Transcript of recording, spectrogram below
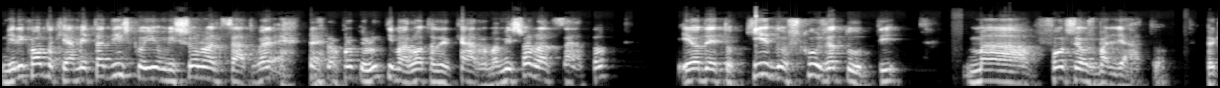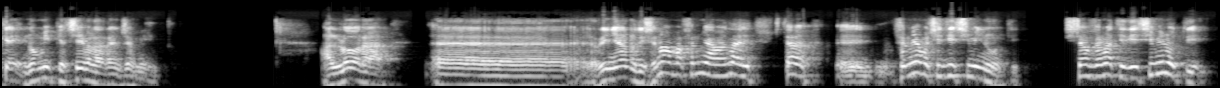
Mi ricordo che a metà disco io mi sono alzato, era proprio l'ultima ruota del carro, ma mi sono alzato e ho detto chiedo scusa a tutti, ma forse ho sbagliato, perché non mi piaceva l'arrangiamento. Allora eh, Rignano disse no, ma fermiamo, dai, stiamo- eh, fermiamoci dieci minuti. Ci siamo fermati dieci minuti,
